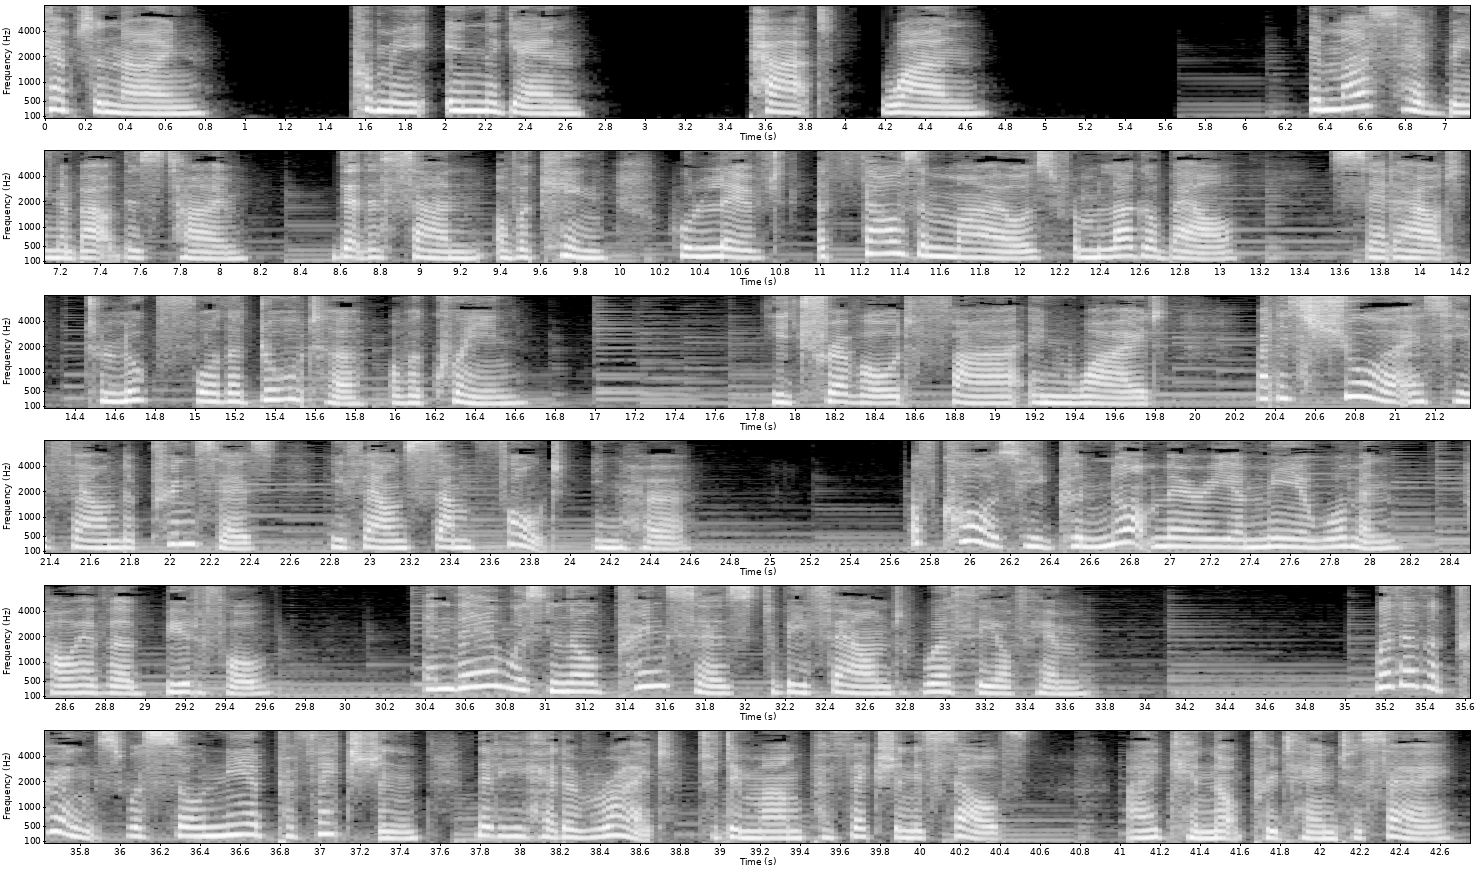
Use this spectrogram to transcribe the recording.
Chapter 9 Put Me In Again, Part 1 It must have been about this time that the son of a king who lived a thousand miles from Lagobel set out to look for the daughter of a queen. He traveled far and wide, but as sure as he found a princess, he found some fault in her. Of course, he could not marry a mere woman, however beautiful, and there was no princess to be found worthy of him. Whether the prince was so near perfection that he had a right to demand perfection itself, I cannot pretend to say.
